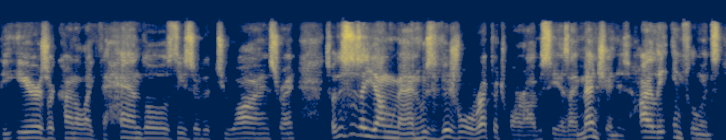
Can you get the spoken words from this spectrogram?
The ears are kind of like the handles. These are the two eyes, right? So this is a young man whose visual repertoire, obviously, as I mentioned, is highly influenced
